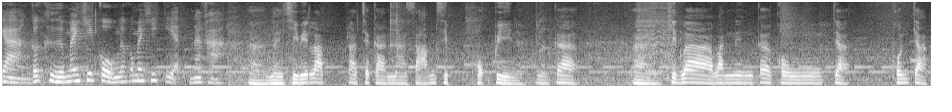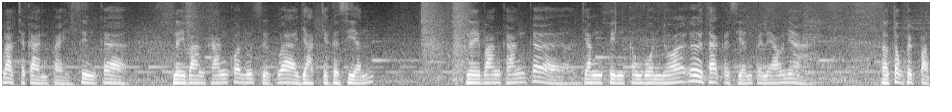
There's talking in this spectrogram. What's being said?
อย่างก็คือไม่ขี้โกงแล้วก็ไม่ขี้เกียจนะคะในชีวิตรับราชการมา 36 ปีเนี่ยมันก็คิดว่าวันหนึ่งก็คงจะพ้นจากราชการไป ซึ่งก็ในบางครั้งก็รู้สึกว่าอยากจะเกษียณ ในบางครั้งก็ยังเป็นกังวลอยู่ว่าเออถ้าเกษียณไปแล้วเนี่ยเราต้องไปปรับ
